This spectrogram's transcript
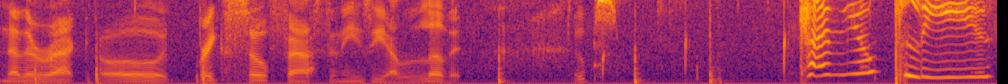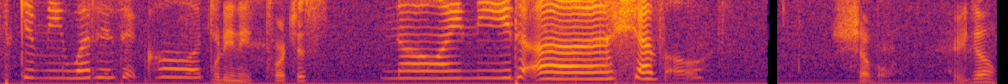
Nether rack. Oh, it breaks so fast and easy. I love it. Oops. Please give me what is it called? What do you need? Torches? No, I need a shovel. Shovel. Here you go.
